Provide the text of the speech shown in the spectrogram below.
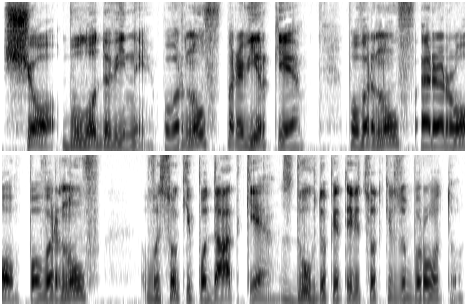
що було до війни. Повернув перевірки, повернув РРО, повернув високі податки з 2 до 5% з обороту,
